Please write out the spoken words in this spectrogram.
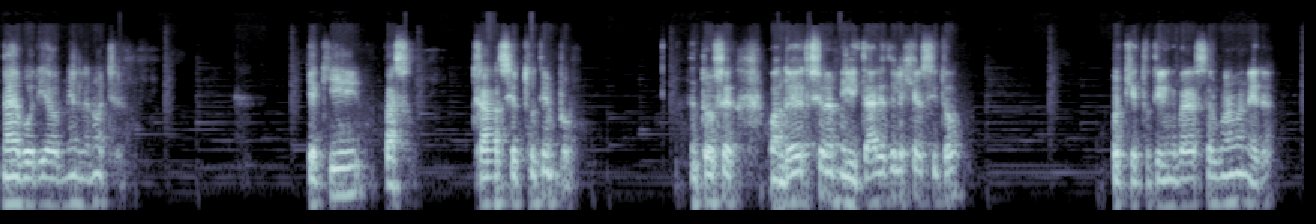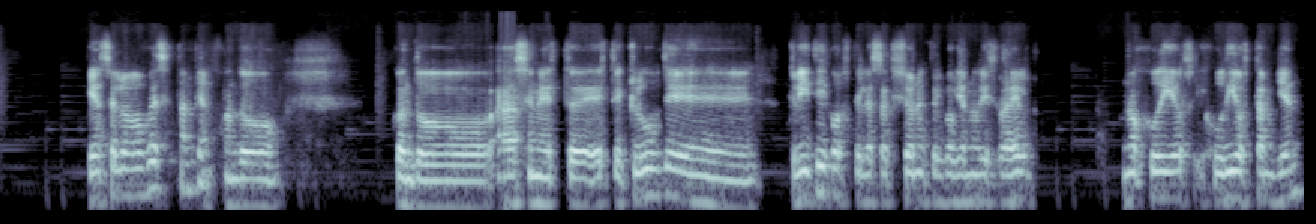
nadie podría dormir en la noche. Y aquí pasa, cada cierto tiempo. Entonces, cuando hay acciones militares del ejército, porque esto tiene que pararse de alguna manera, piénselo dos veces también. Cuando, cuando hacen este, este club de críticos de las acciones del gobierno de Israel no judíos y judíos también,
